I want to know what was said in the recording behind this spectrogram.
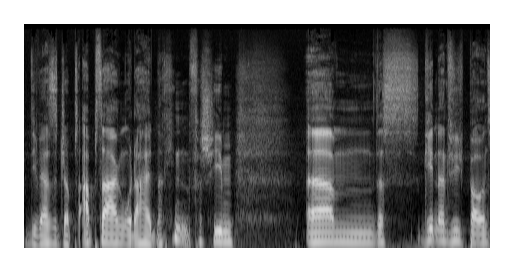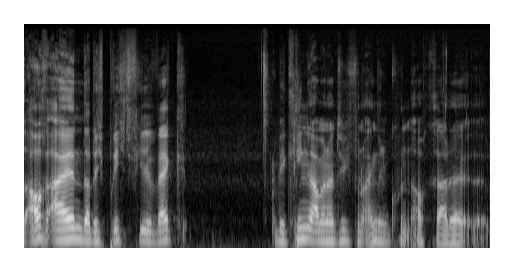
diverse Jobs absagen oder halt nach hinten verschieben. Ähm, das geht natürlich bei uns auch ein, dadurch bricht viel weg. Wir kriegen aber natürlich von anderen Kunden auch gerade äh,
